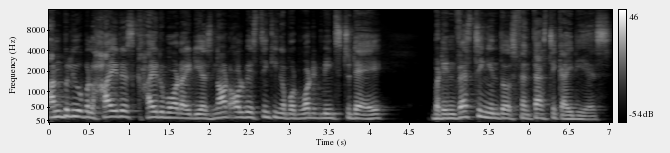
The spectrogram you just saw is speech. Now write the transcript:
unbelievable high risk, high reward ideas, not always thinking about what it means today, but investing in those fantastic ideas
